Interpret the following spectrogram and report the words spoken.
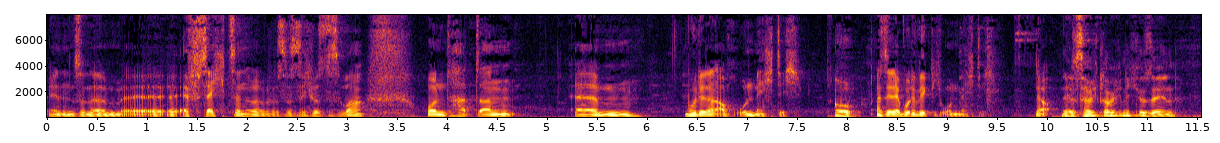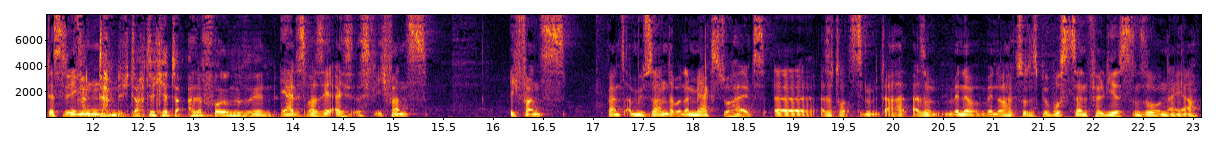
in, in so einem äh, F16 oder was weiß ich, was das war und hat dann ähm, wurde dann auch ohnmächtig. Oh. Also der wurde wirklich ohnmächtig. Ja. Nee, das habe ich glaube ich nicht gesehen. Deswegen Verdammt, ich dachte, ich hätte alle Folgen gesehen. Ja, das war sehr ich, ich fand's ich fand's ganz amüsant, aber dann merkst du halt, äh, also trotzdem, da, also wenn du, wenn du halt so das Bewusstsein verlierst und so, naja,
